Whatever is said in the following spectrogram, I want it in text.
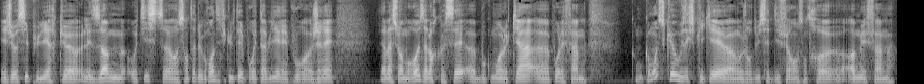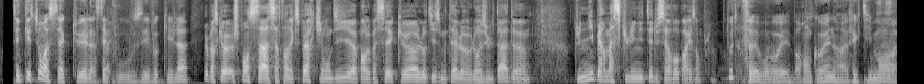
Et j'ai aussi pu lire que les hommes autistes ressentaient de grandes difficultés pour établir et pour euh, gérer les relations amoureuses, alors que c'est beaucoup moins le cas pour les femmes. Comment est-ce que vous expliquez euh, aujourd'hui cette différence entre euh, hommes et femmes? C'est une question assez actuelle, hein, celle que vous évoquez là. Oui, parce que je pense à certains experts qui ont dit euh, par le passé que l'autisme était le, le résultat de d'une hypermasculinité du cerveau, par exemple. Tout à fait, oui. Ouais. Baron Cohen a effectivement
